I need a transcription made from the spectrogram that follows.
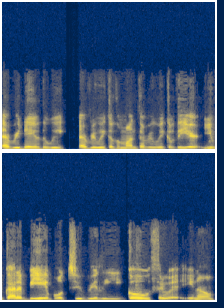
every day of the week every week of the month every week of the year. You've got to be able to really go through it you know?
